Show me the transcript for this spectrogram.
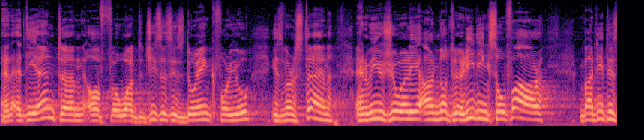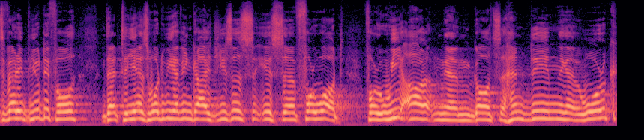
And at the end um, of what Jesus is doing for you is verse 10. And we usually are not reading so far, but it is very beautiful that, yes, what we have in Christ Jesus is uh, for what? For we are um, God's handiwork,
